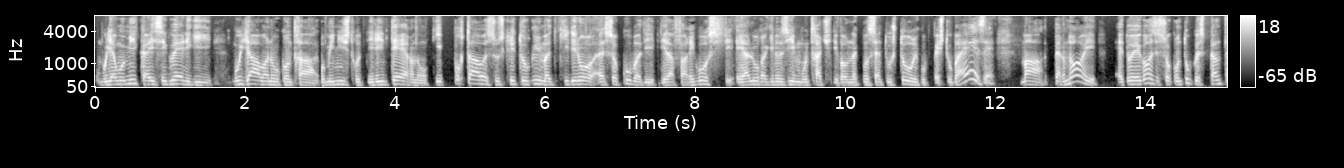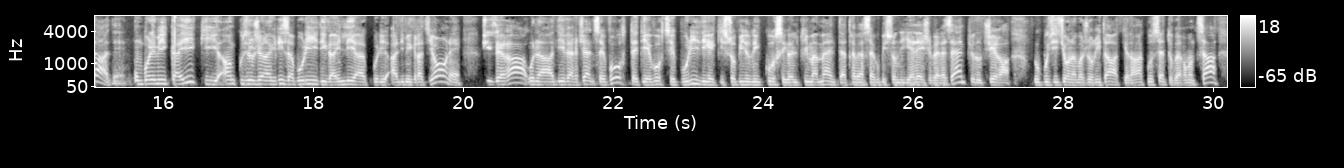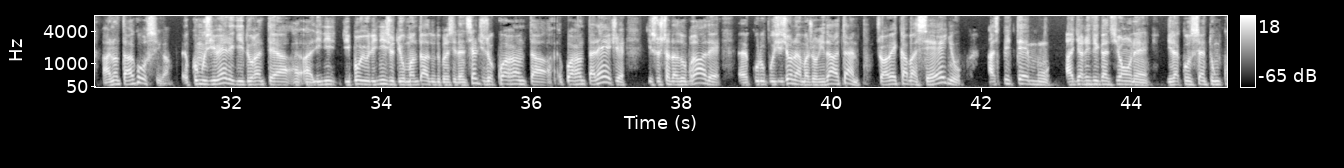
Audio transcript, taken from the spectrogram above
vogliamo mica essere quelli che bugiavano contro il ministro dell'interno che portava su scritto qui ma che di noi eh, si occupa di, di affari grossi e allora che noi siamo un traccio di un consenso storico per questo paese ma per noi e due cose sono comunque scantate. Un polemica mica che anche se c'è una crisi politica in lì all'immigrazione, ci sarà una divergenza forte di forze politiche che sono venute in corso ultimamente attraverso la commissione di legge, per esempio, non c'era l'opposizione alla maggiorità che non ha consentito per avanzare, a non Corsica. Come si vede che durante l'inizio di un mandato presidenziale ci sono 40, 40 leggi che sono state adoperate eh, con l'opposizione alla maggiorità a tempo, cioè aveva segno aspettiamo la chiarificazione della un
